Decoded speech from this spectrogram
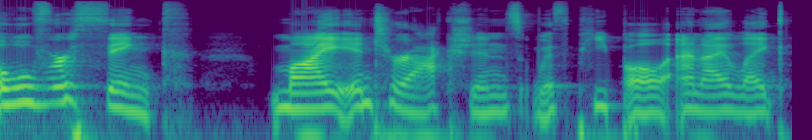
overthink my interactions with people and I like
